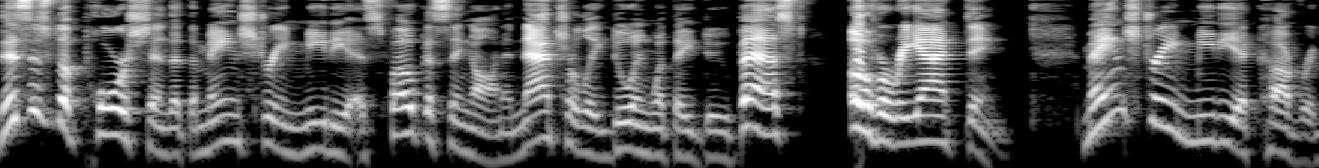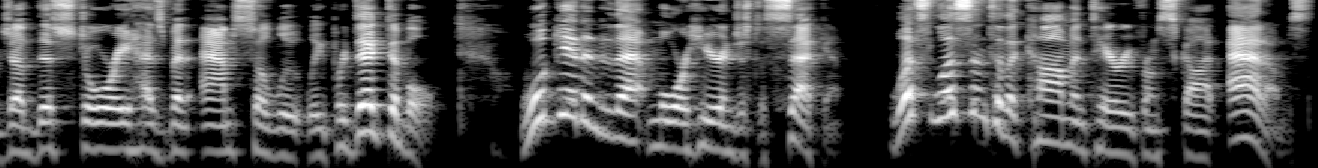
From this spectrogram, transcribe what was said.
This is the portion that the mainstream media is focusing on and naturally doing what they do best overreacting. Mainstream media coverage of this story has been absolutely predictable. We'll get into that more here in just a second. Let's listen to the commentary from Scott Adams.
